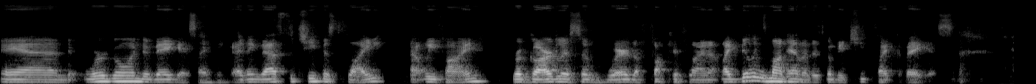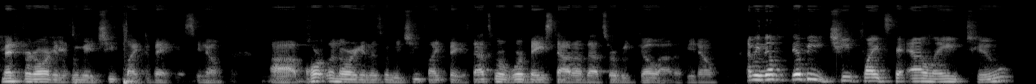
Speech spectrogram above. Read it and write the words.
And we're going to Vegas, I think. I think that's the cheapest flight that we find, regardless of where the fuck you're flying at. Like Billings, Montana, there's gonna be a cheap flight to Vegas. Medford, Oregon, there's gonna be a cheap flight to Vegas, you know. Uh, Portland, Oregon, there's gonna be cheap flight to Vegas. That's where we're based out of. That's where we go out of, you know. I mean, there'll, there'll be cheap flights to LA too.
